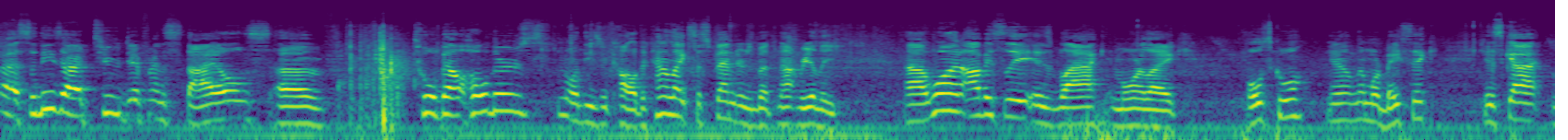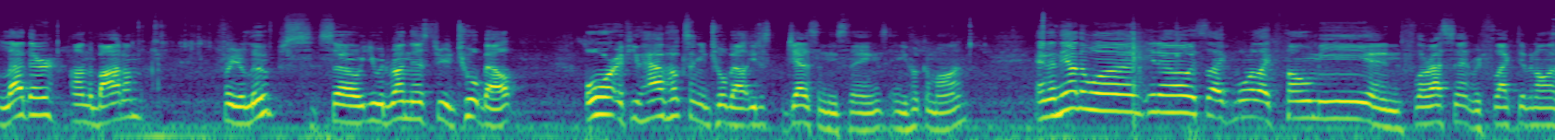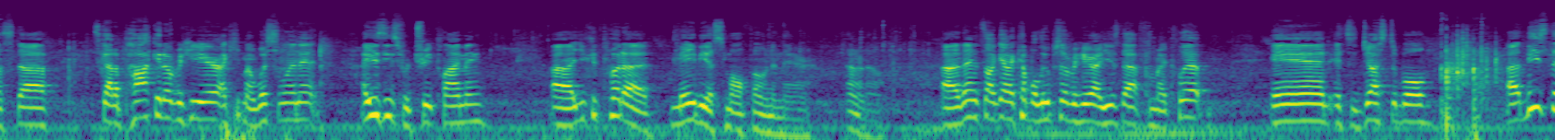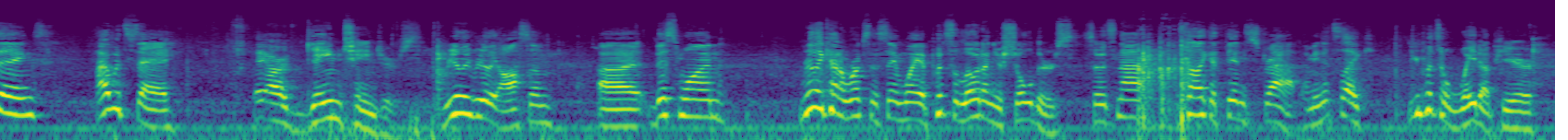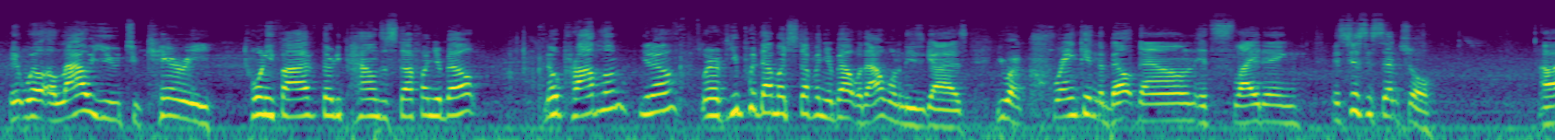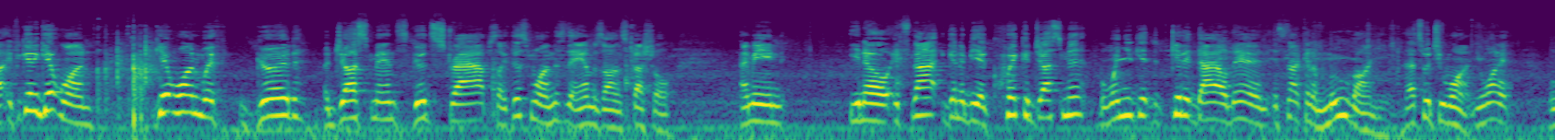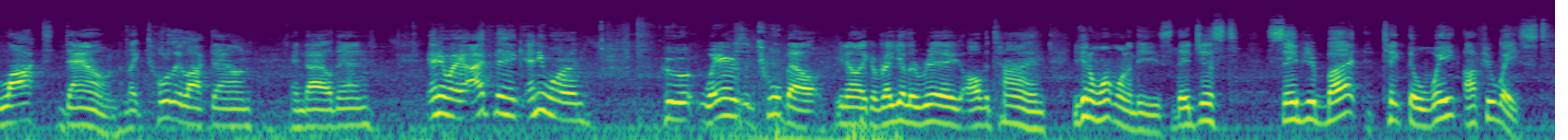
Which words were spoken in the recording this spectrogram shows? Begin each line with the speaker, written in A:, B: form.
A: Uh, so these are two different styles of tool belt holders. I know what these are called. They're kind of like suspenders, but not really. Uh, one obviously is black and more like old school, you know, a little more basic. It's got leather on the bottom for your loops. So you would run this through your tool belt. Or if you have hooks on your tool belt, you just jettison these things and you hook them on. And then the other one, you know, it's like more like foamy and fluorescent, reflective, and all that stuff. It's got a pocket over here. I keep my whistle in it. I use these for tree climbing. Uh, you could put a maybe a small phone in there. I don't know. Uh, then it's I got a couple loops over here. I use that for my clip, and it's adjustable. Uh, these things, I would say, they are game changers. Really, really awesome. Uh, this one really kind of works the same way. It puts the load on your shoulders, so it's not it's not like a thin strap. I mean, it's like you can put some weight up here. It will allow you to carry 25, 30 pounds of stuff on your belt. No problem, you know? Where if you put that much stuff on your belt without one of these guys, you are cranking the belt down, it's sliding. It's just essential. Uh, if you're gonna get one, get one with good adjustments, good straps. Like this one, this is the Amazon special. I mean, you know, it's not going to be a quick adjustment, but when you get get it dialed in, it's not going to move on you. That's what you want. You want it locked down, like totally locked down and dialed in. Anyway, I think anyone who wears a tool belt, you know, like a regular rig all the time, you're going to want one of these. They just save your butt, take the weight off your waist.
